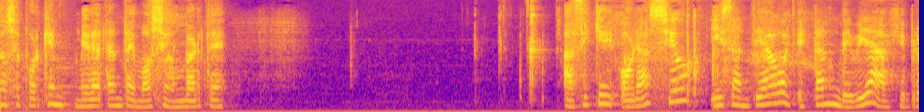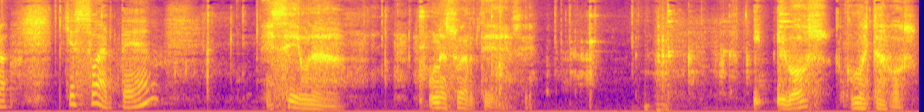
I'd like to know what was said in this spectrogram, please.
No sé por qué me da tanta emoción verte. Así que Horacio y Santiago están de viaje, pero qué suerte, ¿eh? Sí, una. Una suerte, sí. ¿Y, y vos? ¿Cómo estás vos?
